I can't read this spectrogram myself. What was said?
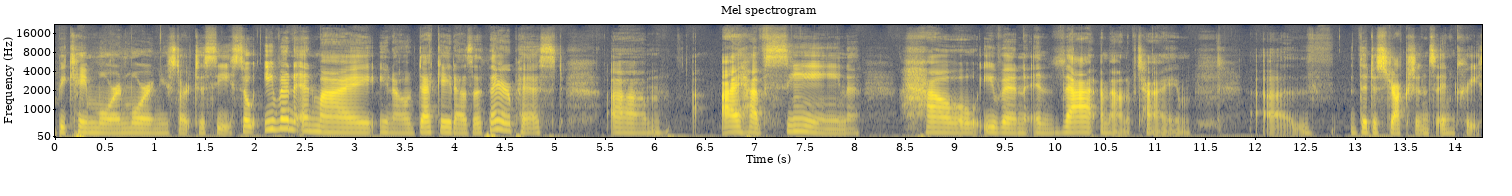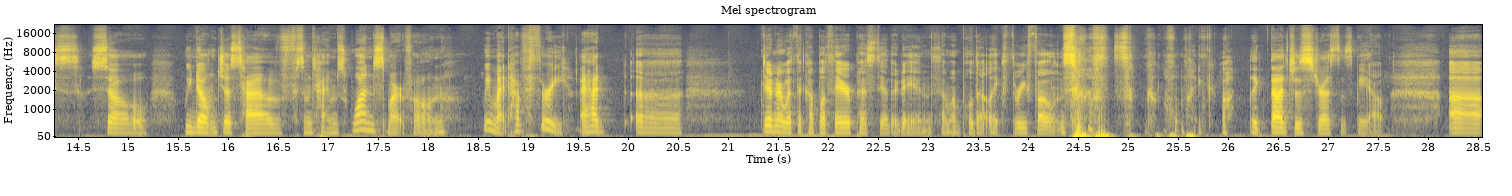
became more and more, and you start to see. So even in my, you know, decade as a therapist, um, I have seen how even in that amount of time, uh, the distractions increase. So we don't just have sometimes one smartphone, we might have three. I had uh, dinner with a couple of therapists the other day and someone pulled out like three phones. like, oh my God. Like that just stresses me out. Uh,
